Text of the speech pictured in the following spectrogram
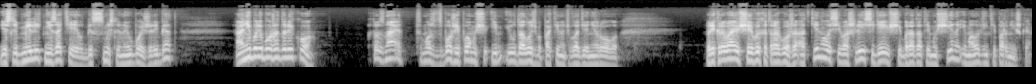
Если бы Мелит не затеял бессмысленный убой же ребят, они были бы уже далеко. Кто знает, может, с Божьей помощью им и удалось бы покинуть владение Роллу. Прикрывающая выход рогожа откинулась, и вошли сидеющий бородатый мужчина и молоденький парнишка.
